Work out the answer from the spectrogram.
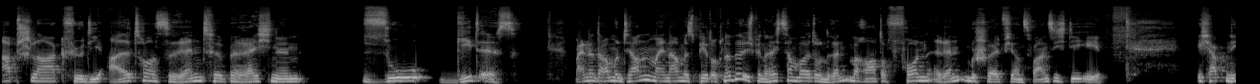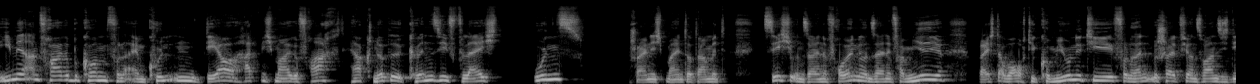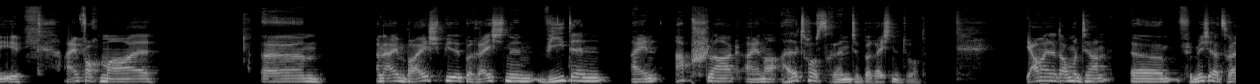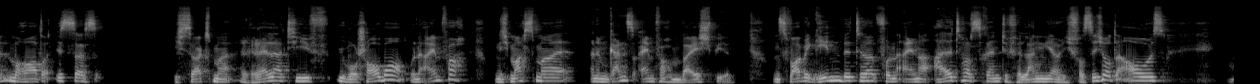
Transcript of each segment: Abschlag für die Altersrente berechnen. So geht es. Meine Damen und Herren, mein Name ist Peter Knöppel, ich bin Rechtsanwalt und Rentenberater von Rentenbescheid24.de. Ich habe eine E-Mail-Anfrage bekommen von einem Kunden, der hat mich mal gefragt, Herr Knöppel, können Sie vielleicht uns, wahrscheinlich meint er damit sich und seine Freunde und seine Familie, vielleicht aber auch die Community von Rentenbescheid24.de, einfach mal ähm, an einem Beispiel berechnen, wie denn ein Abschlag einer Altersrente berechnet wird. Ja, meine Damen und Herren, äh, für mich als Rentenberater ist das, ich sage es mal, relativ überschaubar und einfach. Und ich mache es mal an einem ganz einfachen Beispiel. Und zwar, wir gehen bitte von einer Altersrente für langjährig Versicherte aus.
